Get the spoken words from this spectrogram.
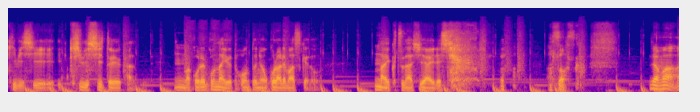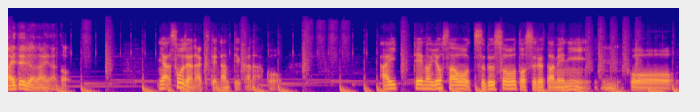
厳しい、厳しいというか、うんまあ、これこんなん言うと本当に怒られますけど、うん退屈な試合でした。あ、そうですか。じゃあまあ、相手じゃないなと。いや、そうじゃなくて、なんていうかな、こう、相手の良さを潰そうとするために、うんこう、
